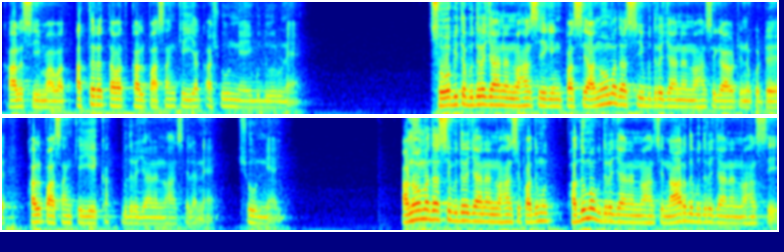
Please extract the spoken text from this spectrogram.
කාල සීමාවත් අතර තවත් කල්ප අසංඛ්‍යයක් අශූන්‍යයි බුදුවරු නැහැ. සෝබිත බුදුරජාණන් වහන්සේගෙන් පස්සේ අනෝමදස්සී බුදුරජාණන් වහන්සේ ගාවට එනකොට කල්පාසංඛ්‍යයේ එකක් බුදුරජාණන් වහන්සේලා නැහැ. ශූන්‍යයි. අනෝමදස්සී බුදුරජාණන් වහන්සේ පදුමු පදුම බුදුරජාණන් වහන්සේ නාරද බුදුරජාණන් වහන්සේ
